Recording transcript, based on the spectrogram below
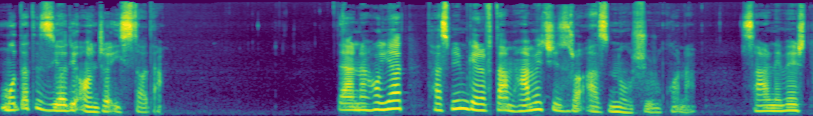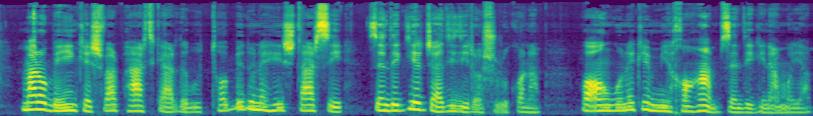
مدت زیادی آنجا ایستادم. در نهایت تصمیم گرفتم همه چیز را از نو شروع کنم. سرنوشت مرا به این کشور پرت کرده بود تا بدون هیچ ترسی زندگی جدیدی را شروع کنم و آنگونه که می‌خواهم زندگی نمایم.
